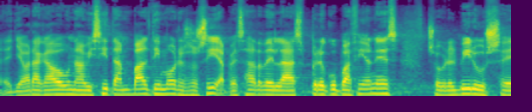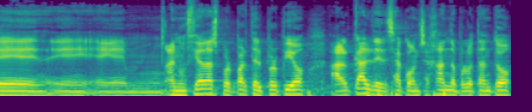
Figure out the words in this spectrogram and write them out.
eh, llevar a cabo una visita en Baltimore, eso sí, a pesar de las preocupaciones sobre el virus eh, eh, anunciadas por parte del propio alcalde, desaconsejando, por lo tanto,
